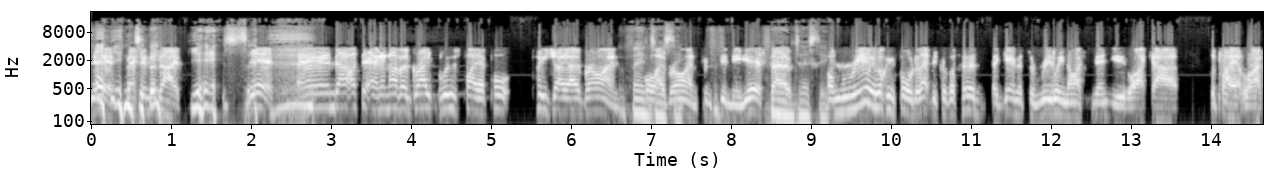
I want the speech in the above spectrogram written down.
Yeah, back in the day. Yes. Yeah, and uh, I think, and another great blues player, Paul PJ O'Brien, Paul O'Brien from Sydney. Yeah, so Fantastic. I'm really looking forward to that because I've heard again it's a really nice venue, like uh, to play at like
